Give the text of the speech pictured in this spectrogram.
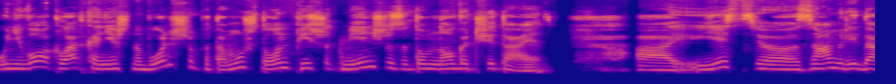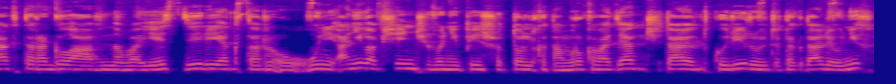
У него оклад, конечно, больше, потому что он пишет меньше, зато много читает. А есть э, зам редактора главного, есть директор, они вообще ничего не пишут, только там руководят, читают, курируют и так далее. У них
